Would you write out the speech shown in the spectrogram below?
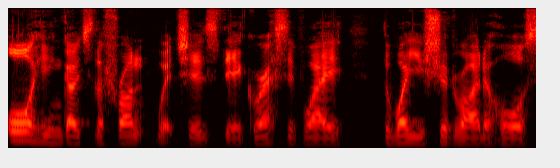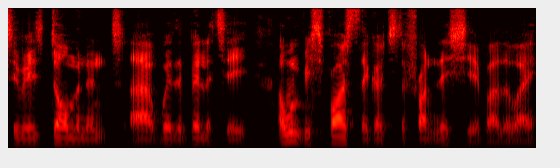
Or he can go to the front, which is the aggressive way, the way you should ride a horse who is dominant uh, with ability. I wouldn't be surprised if they go to the front this year, by the way.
